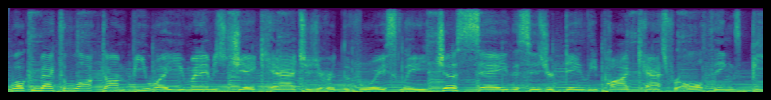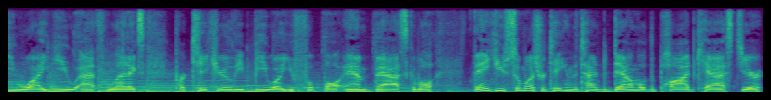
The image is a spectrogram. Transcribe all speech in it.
Welcome back to Locked On BYU. My name is Jake Hatch. As you heard the voice lady just say, this is your daily podcast for all things BYU athletics, particularly BYU football and basketball. Thank you so much for taking the time to download the podcast here.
